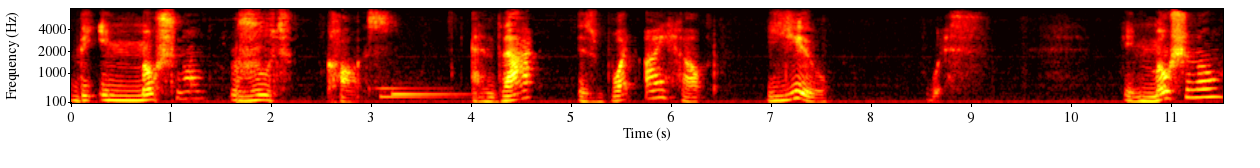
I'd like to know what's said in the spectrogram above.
the emotional root cause. And that is what I help you with. Emotional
